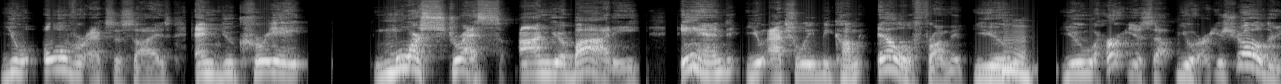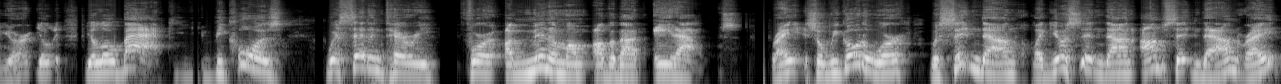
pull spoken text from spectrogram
You over exercise and you create more stress on your body and you actually become ill from it. You mm. you hurt yourself. You hurt your shoulder. You hurt your, your low back because we're sedentary for a minimum of about eight hours, right? So we go to work we're sitting down, like you're sitting down, I'm sitting down, right?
